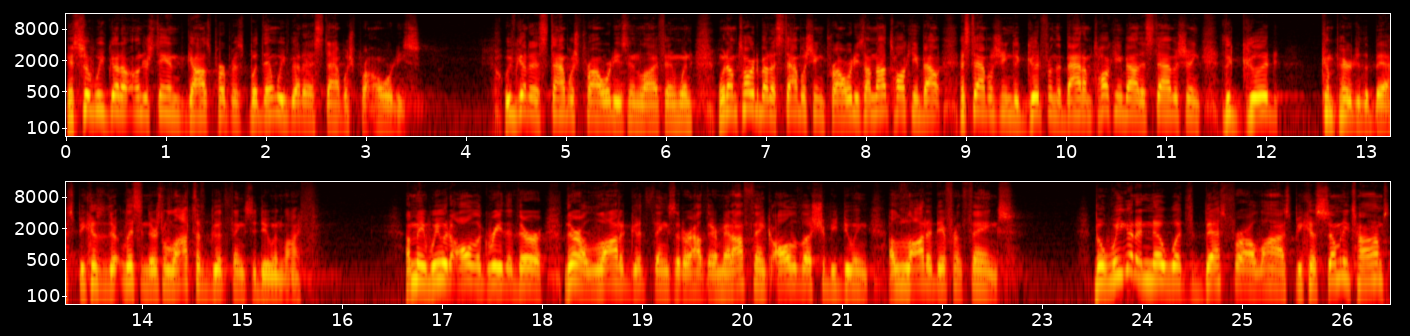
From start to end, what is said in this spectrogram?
And so we've got to understand God's purpose, but then we've got to establish priorities. We've got to establish priorities in life. And when, when I'm talking about establishing priorities, I'm not talking about establishing the good from the bad. I'm talking about establishing the good compared to the best. Because, there, listen, there's lots of good things to do in life. I mean, we would all agree that there are, there are a lot of good things that are out there, man. I think all of us should be doing a lot of different things. But we got to know what's best for our lives because so many times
